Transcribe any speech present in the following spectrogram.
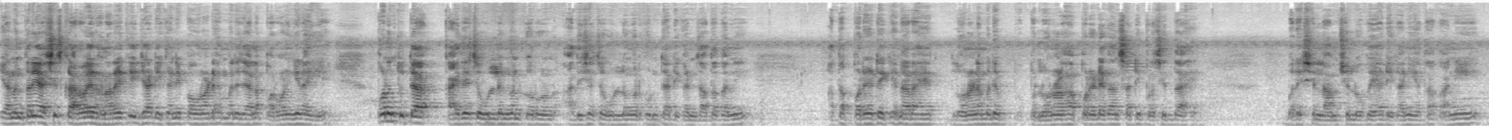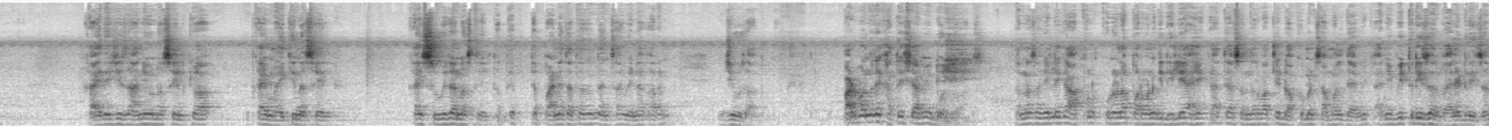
यानंतरही अशीच कारवाई राहणार आहे की ज्या ठिकाणी पवना डॅममध्ये ज्याला परवानगी नाही आहे परंतु त्या कायद्याचे उल्लंघन करून आदेशाचे उल्लंघन करून त्या ठिकाणी जातात आणि आता पर्यटक येणार आहेत. लोणाळ्यामध्ये लोणाळा हा पर्यटकांसाठी प्रसिद्ध आहे. बरेचसे लांबचे लोक या ठिकाणी येतात आणि कायद्याची जाणीव नसेल किंवा काही माहिती नसेल काही सुविधा नसतील तर ते त्या पाण्यात जातात त्यांचा विनाकारण जीव जातो. पाटबंधारे खात्याशी आम्ही बोललो त्यांना सांगितले की आपण कुणाला परवानगी दिली आहे का? त्या संदर्भातले डॉक्युमेंट्स आम्हाला द्यावीत आणि विथ रिझन व्हॅलिड रिझन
